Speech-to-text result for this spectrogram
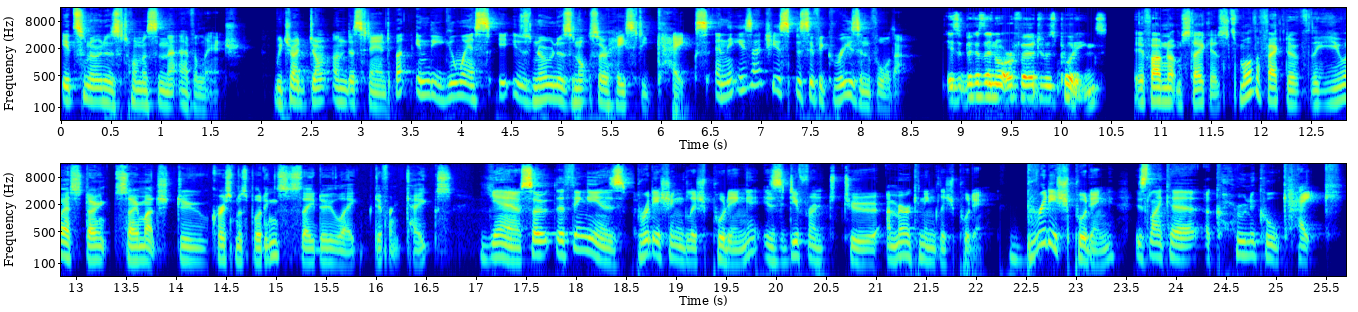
it's known as Thomas and the Avalanche, which I don't understand. But in the US, it is known as Not So Hasty Cakes, and there is actually a specific reason for that. is it because they're not referred to as puddings? If I'm not mistaken, it's more the fact of the US don't so much do Christmas puddings as they do like different cakes. Yeah, so the thing is, British English pudding is different to American English pudding. British pudding is like a, a conical cake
